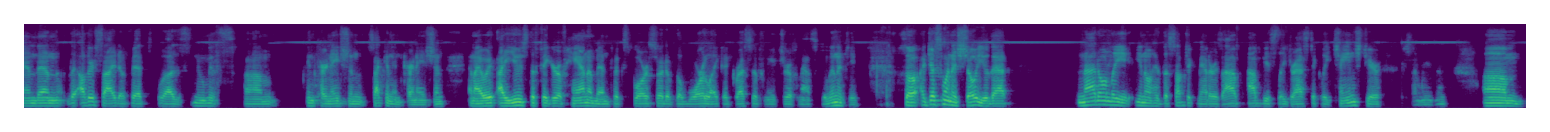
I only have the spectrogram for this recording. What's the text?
And then the other side of it was New Myths um, incarnation, second incarnation. And I, I used the figure of Hanuman to explore sort of the warlike, aggressive nature of masculinity. So I just want to show you that not only you know had the subject matter is ob- obviously drastically changed here for some reason um,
